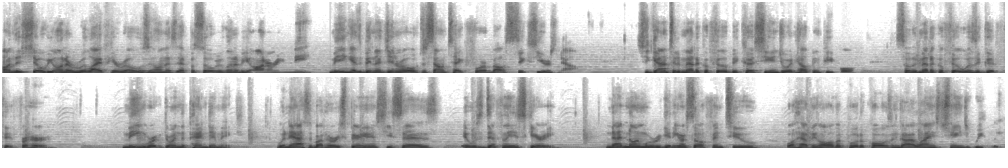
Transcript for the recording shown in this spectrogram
On this show, we honor real life heroes, and on this episode, we're going to be honoring Ming. Ming has been a general ultrasound tech for about six years now. She got into the medical field because she enjoyed helping people, so the medical field was a good fit for her. Ming worked during the pandemic. When asked about her experience, she says it was definitely scary, not knowing what we were getting ourselves into while having all the protocols and guidelines change weekly.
